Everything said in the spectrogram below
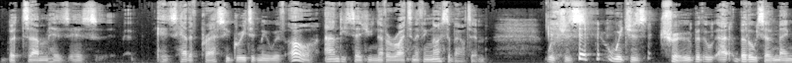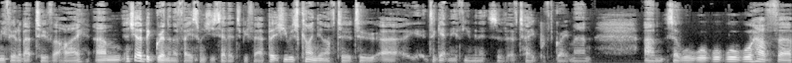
But um, his his his head of press, who greeted me with, "Oh, Andy says you never write anything nice about him," which is which is true, but uh, but also made me feel about two foot high. Um, and she had a big grin on her face when she said it. To be fair, but she was kind enough to to uh, to get me a few minutes of, of tape with the great man. Um, so we'll, we'll, we'll, we'll have uh,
